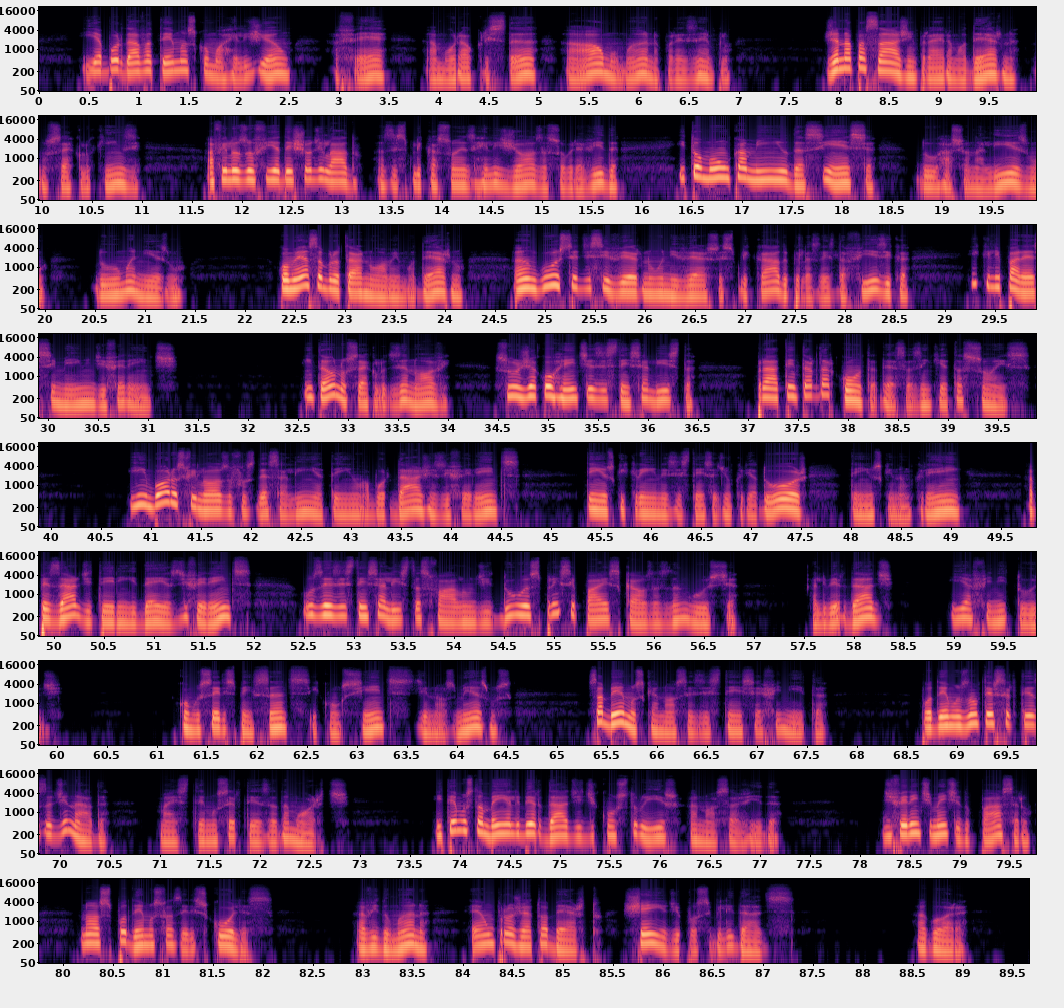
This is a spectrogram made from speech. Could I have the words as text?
e abordava temas como a religião, a fé, a moral cristã, a alma humana, por exemplo. Já na passagem para a era moderna, no século XV, a filosofia deixou de lado as explicações religiosas sobre a vida e tomou um caminho da ciência, do racionalismo, do humanismo. começa a brotar no homem moderno a angústia de se ver num universo explicado pelas leis da física e que lhe parece meio indiferente. Então, no século XIX, surge a corrente existencialista para tentar dar conta dessas inquietações. E embora os filósofos dessa linha tenham abordagens diferentes, tem os que creem na existência de um Criador, tem os que não creem, apesar de terem ideias diferentes, os existencialistas falam de duas principais causas da angústia: a liberdade e a finitude. Como seres pensantes e conscientes de nós mesmos, sabemos que a nossa existência é finita. Podemos não ter certeza de nada, mas temos certeza da morte. E temos também a liberdade de construir a nossa vida. Diferentemente do pássaro, nós podemos fazer escolhas. A vida humana é um projeto aberto, cheio de possibilidades. Agora,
